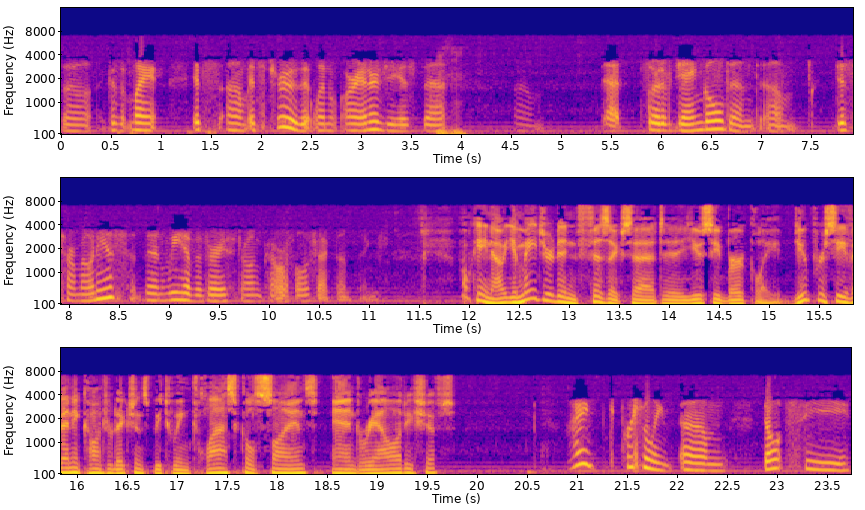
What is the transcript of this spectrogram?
so because my it's um, it's true that when our energy is that Mm-hmm. That sort of jangled and um, disharmonious, then we have a very strong, powerful effect on things. Okay, now you majored in physics at uh, UC Berkeley. Do you perceive any contradictions between classical science and reality shifts? I personally um, don't see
